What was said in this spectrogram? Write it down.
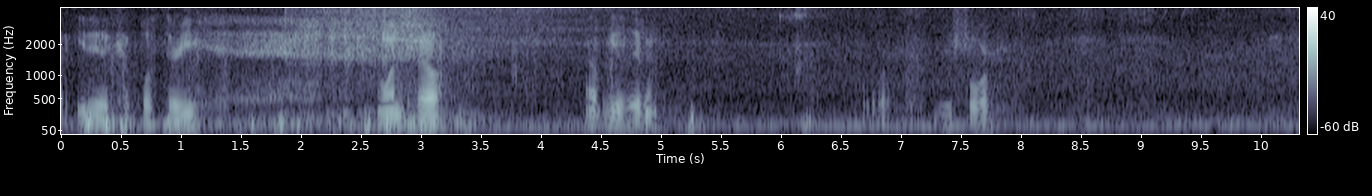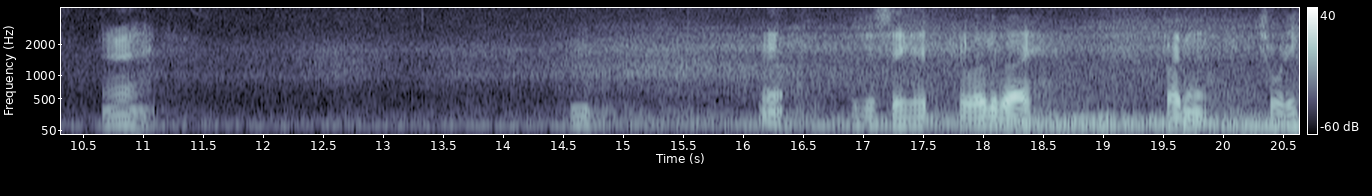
like he did a couple three. One fell. Oh, he's leaving. Four. Three, four. Alright. Hmm. Yeah. You just say hello, goodbye. Five minute shorty.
